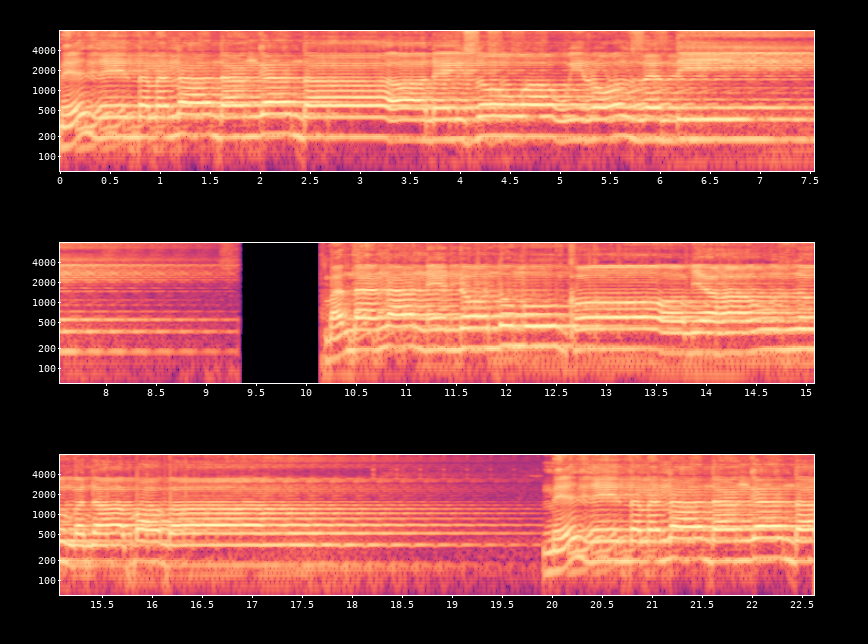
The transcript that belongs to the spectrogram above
မေဇေသမနာတံကတာဒိသောဝဝိရောဇတိမတနာနေတောသူမူခောမြဟာဥစုမနာပပါမေဇေသမနာတံကတာ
